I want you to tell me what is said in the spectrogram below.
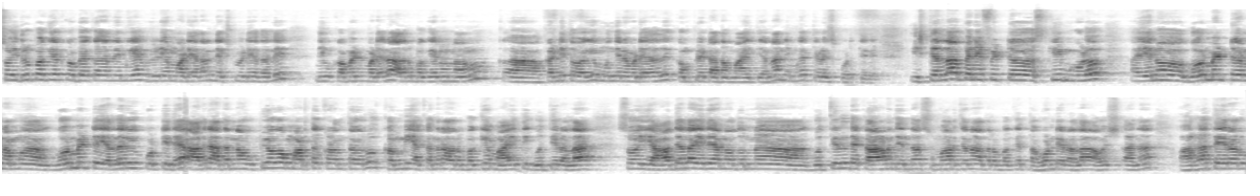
ಸೊ ಇದ್ರ ಬಗ್ಗೆ ಬೇಕಾದ್ರೆ ನಿಮಗೆ ವಿಡಿಯೋ ಮಾಡಿ. ಅಂದ್ರೆ ನೆಕ್ಸ್ಟ್ ವಿಡಿಯೋದಲ್ಲಿ ನೀವು ಕಮೆಂಟ್ ಮಾಡಿದರೆ ಅದ್ರ ಬಗ್ಗೆನೂ ನಾನು ಖಂಡಿತವಾಗಿ ಮುಂದಿನ ವಿಡಿಯೋದಲ್ಲಿ ಕಂಪ್ಲೀಟ್ ಆದ ಮಾಹಿತಿಯನ್ನು ನಿಮಗೆ ತಿಳಿಸ್ಕೊಡ್ತೀವಿ. ಇಷ್ಟೆಲ್ಲ ಬೆನಿಫಿಟ್ ಸ್ಕೀಮ್ಗಳು ಏನು ಗೌರ್ಮೆಂಟ್ ನಮ್ಮ ಗೌರ್ಮೆಂಟ್ ಎಲ್ಲರಿಗೂ ಕೊಟ್ಟಿದೆ, ಆದರೆ ಅದನ್ನು ಉಪಯೋಗ ಮಾಡ್ತಕ್ಕಂಥವ್ರು ಕಮ್ಮಿ, ಯಾಕಂದರೆ ಅದ್ರ ಬಗ್ಗೆ ಮಾಹಿತಿ ಗೊತ್ತಿರಲ್ಲ. ಸೊ ಯಾವುದೆಲ್ಲ ಇದೆ ಅನ್ನೋದನ್ನ ಗೊತ್ತಿಲ್ಲದೆ ಕಾರಣದಿಂದ ಸುಮಾರು ಜನ ಅದ್ರ ಬಗ್ಗೆ ತಗೊಂಡಿರಲ್ಲ ಅವಶ್ಯ ಅರ್ಹತೆ ಇರೋರು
